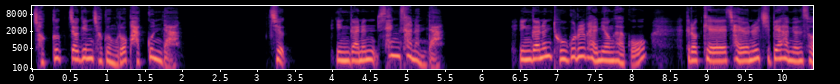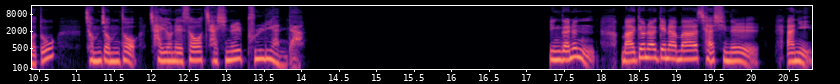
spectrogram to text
적극적인 적응으로 바꾼다. 즉, 인간은 생산한다. 인간은 도구를 발명하고 그렇게 자연을 지배하면서도 점점 더 자연에서 자신을 분리한다. 인간은 막연하게나마 자신을, 아니,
